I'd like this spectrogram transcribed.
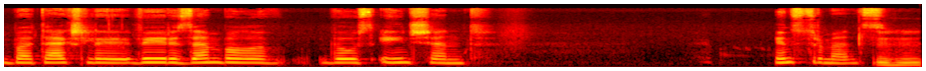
but actually they resemble those ancient instruments, hmm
